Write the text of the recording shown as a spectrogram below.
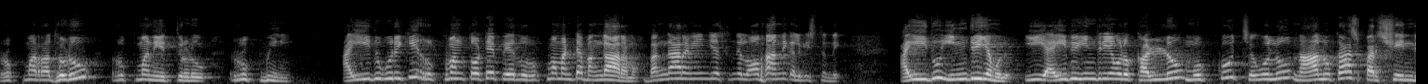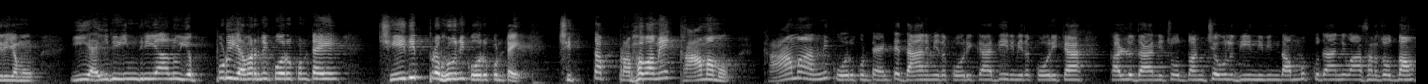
రుక్మరథుడు రుక్మనేత్రుడు. రుక్మిణి. ఐదుగురికి రుక్మంతోటే పేర్లు. రుక్మం అంటే బంగారము. బంగారం ఏం చేస్తుంది? లోభాన్ని కలిపిస్తుంది ఐదు ఇంద్రియములు. ఈ ఐదు ఇంద్రియములు కళ్ళు ముక్కు చెవులు నాలుక స్పర్శేంద్రియము. ఈ ఐదు ఇంద్రియాలు ఎప్పుడు ఎవరిని కోరుకుంటాయి? చేది ప్రభువుని కోరుకుంటాయి. చిత్త ప్రభవమే కామము. కామాన్ని కోరుకుంటాయి. అంటే దాని మీద కోరిక దీని మీద కోరిక. కళ్ళు దాన్ని చూద్దాం చెవులు దీన్ని విందాం ముక్కు దాన్ని వాసన చూద్దాం.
